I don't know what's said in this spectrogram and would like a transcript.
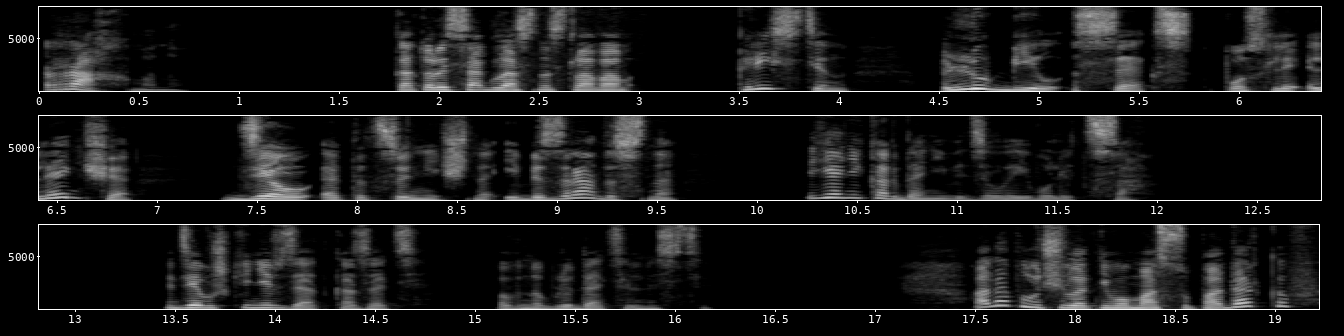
Рахману, который, согласно словам Кристин, любил секс после ленча, делал это цинично и безрадостно, я никогда не видела его лица. Девушке нельзя отказать в наблюдательности. Она получила от него массу подарков,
